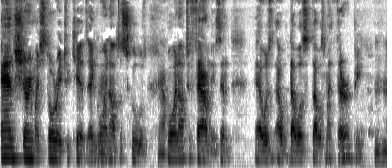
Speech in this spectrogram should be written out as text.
and sharing my story to kids and going out to schools, Yeah. going out to families, and that was that was that was my therapy, hmm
